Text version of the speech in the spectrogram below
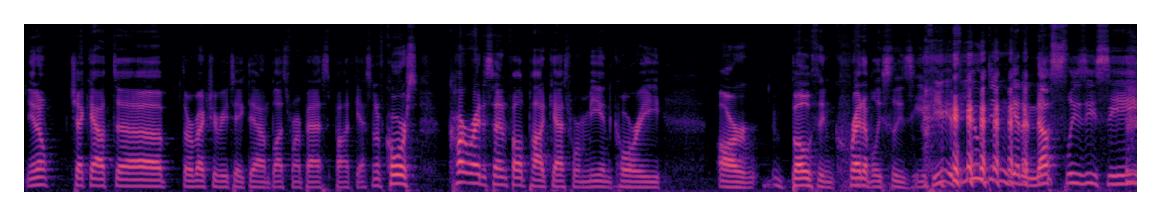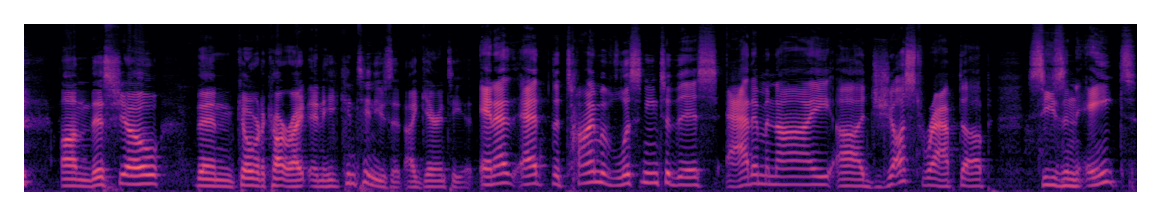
you know, check out uh, Throwback Trivia Takedown, Blast from Our Past podcast, and of course, Cartwright to Seinfeld podcast, where me and Corey are both incredibly sleazy. If you if you didn't get enough sleazy C on this show, then go over to Cartwright, and he continues it. I guarantee it. And at, at the time of listening to this, Adam and I uh, just wrapped up season eight.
